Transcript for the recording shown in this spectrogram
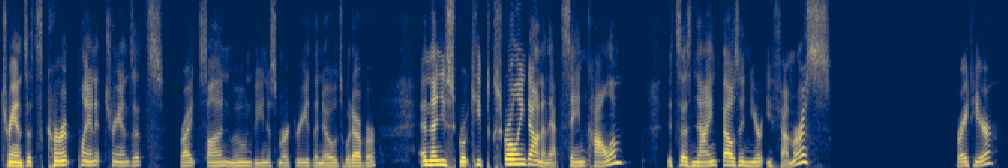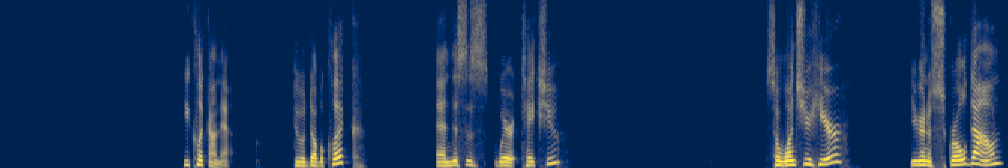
Transits, current planet transits, right? Sun, Moon, Venus, Mercury, the nodes, whatever. And then you keep scrolling down in that same column. It says 9,000 year ephemeris right here. You click on that, do a double click, and this is where it takes you. So once you're here, you're going to scroll down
